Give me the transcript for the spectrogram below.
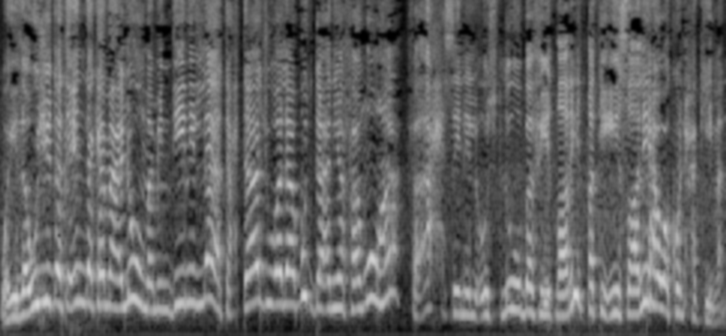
وإذا وجدت عندك معلومة من دين الله تحتاج ولا بد أن يفهموها فأحسن الأسلوب في طريقة إيصالها وكن حكيما.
